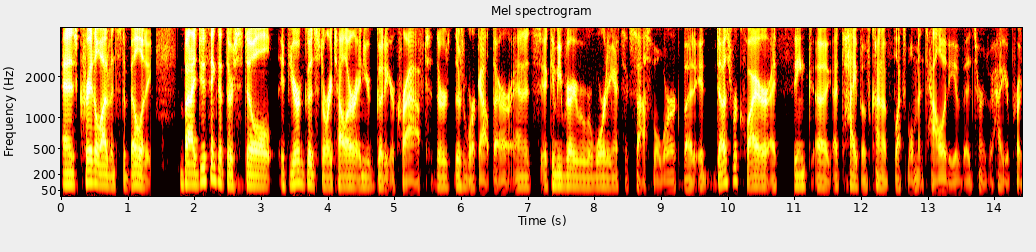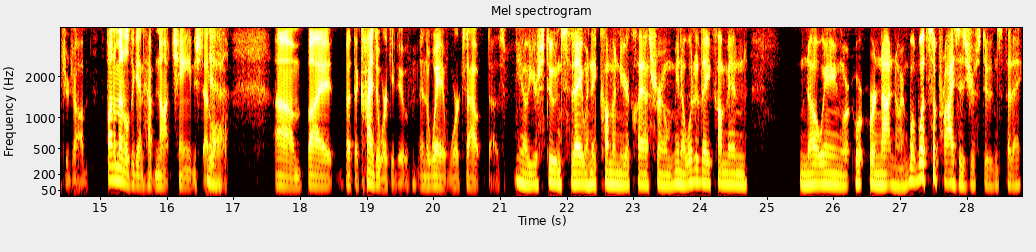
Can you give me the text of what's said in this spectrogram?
and has created a lot of instability. But I do think that there's still, if you're a good storyteller and you're good at your craft, there's there's work out there, and it's it can be very rewarding and successful work. But it does require, I think, a, a type of kind of flexible mentality of in terms of how you approach your job. Fundamentals again have not changed at Yeah. all, um, but but the kinds of work you do and the way it works out does. You know, your students today, when they come into your classroom, you know, what do they come in knowing or, or, or not knowing? What, what surprises your students today?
